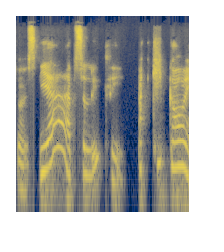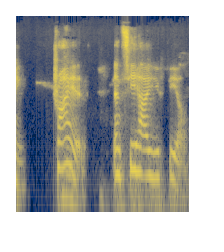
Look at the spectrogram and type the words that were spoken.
first. Yeah absolutely. But keep going. Try it and see how you feel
